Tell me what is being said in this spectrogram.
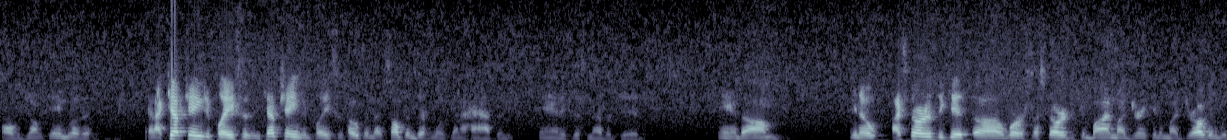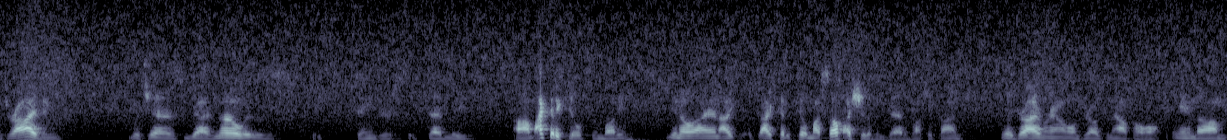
all the junk came with it. And I kept changing places and kept changing places, hoping that something different was going to happen, and it just never did. And um, you know, I started to get uh, worse. I started to combine my drinking and my drugging with driving, which, as you guys know, is dangerous. It's deadly. Um, I could have killed somebody, you know, and I I could have killed myself. I should have been dead a bunch of times. You know, driving around on drugs and alcohol. And um,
